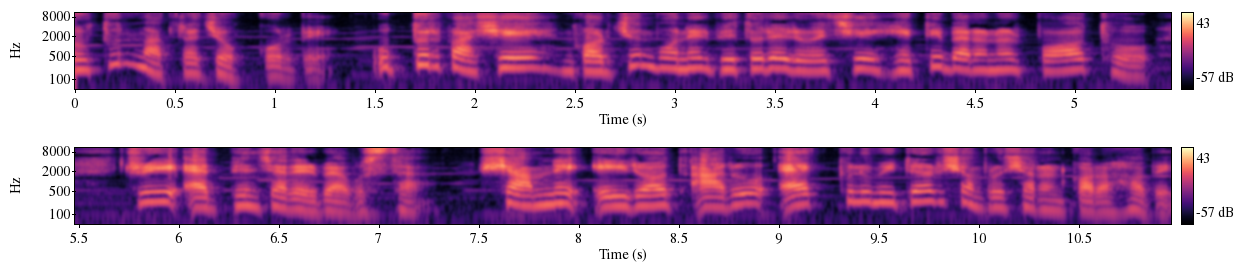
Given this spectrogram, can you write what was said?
নতুন মাত্রা যোগ করবে। উত্তর পাশে গর্জন বনের ভেতরে রয়েছে হেঁটে বেড়ানোর পথ ও ট্রি অ্যাডভেঞ্চারের ব্যবস্থা। সামনে এই হ্রদ আরও এক কিলোমিটার সম্প্রসারণ করা হবে।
